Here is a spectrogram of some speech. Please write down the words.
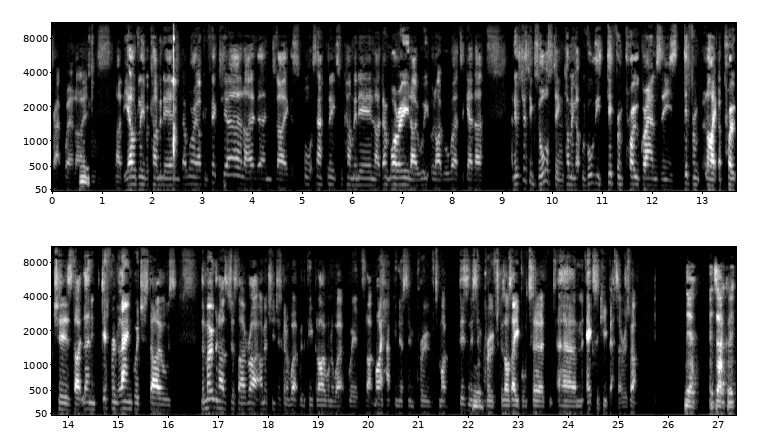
trap where like like the elderly were coming in, don't worry, I can fix you, like and like the sports athletes were coming in, like don't worry, like we like we'll work together. And it was just exhausting coming up with all these different programs, these different like approaches, like learning different language styles the moment I was just like, right, I'm actually just going to work with the people I want to work with. Like my happiness improved, my business Mm. improved because I was able to um, execute better as well. Yeah, exactly.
